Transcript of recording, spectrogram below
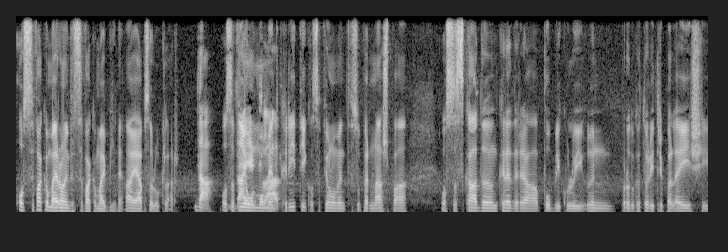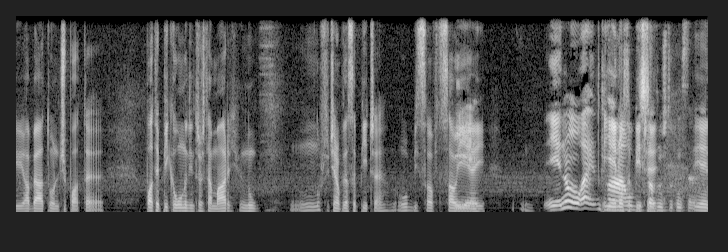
o să se facă mai rău înainte să se facă mai bine. Aia e absolut clar. Da. O să da, fie e un clar. moment critic, o să fie un moment super nașpa, o să scadă încrederea publicului în producătorii AAA și abia atunci poate, poate pică unul dintre ăștia mari, nu, nu știu cine ar putea să pice, Ubisoft sau EA. EA. E, nu, Ei ah, n-o să Ubisoft, pice. nu știu cum să... EA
